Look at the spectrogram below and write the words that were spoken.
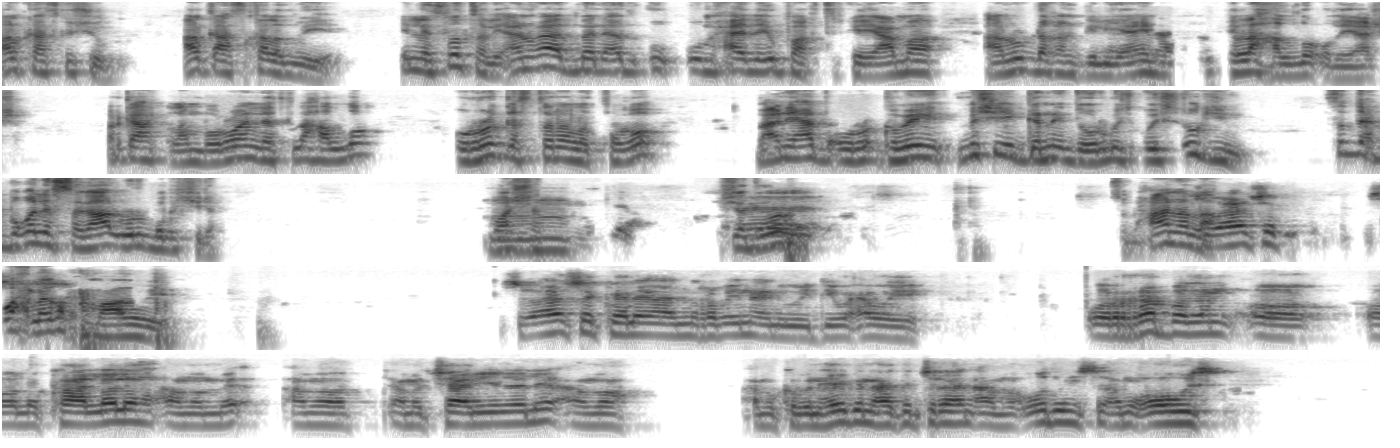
halkaas ka shoog halkaas qalad weeye. In laysla taliya anu aad baan maxaa u practicaya ama aan u dhaqan geliya inaan dadka la hadlo odayaasha. Marka lambar one laysla hadlo ururo kastana la tago. Macni hadda kobeyn ma sheegi garna inta urur way is ogyihiin saddex boqol iyo sagaal urur baga jira. Waa shan subxaan allah wax laga xumaado weye su'aasha kale aan rabo inaan weydiiyo waxa weeye ururo badan oo oo lokaalo leh ama ama ama jaaliyado leh ama ama copenhagen ha ka jiraan ama odense ama owis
